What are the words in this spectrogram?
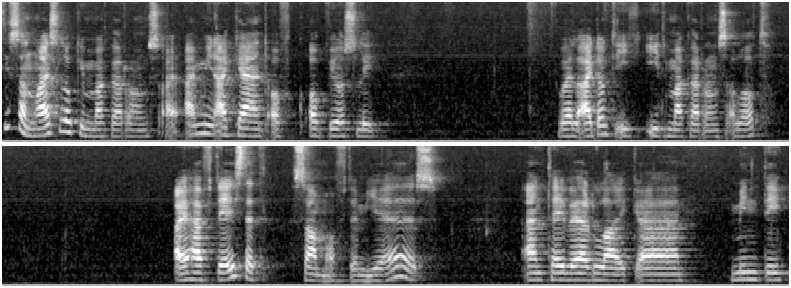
These are nice looking macarons. I, I mean, I can't, of, obviously. Well, I don't eat, eat macarons a lot. I have tasted some of them, yes. And they were like uh, minty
